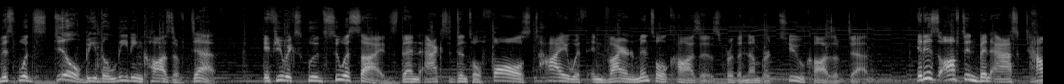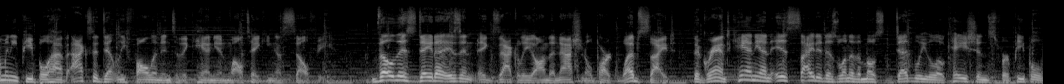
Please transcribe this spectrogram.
this would still be the leading cause of death. If you exclude suicides, then accidental falls tie with environmental causes for the number two cause of death. It has often been asked how many people have accidentally fallen into the canyon while taking a selfie. Though this data isn't exactly on the National Park website, the Grand Canyon is cited as one of the most deadly locations for people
